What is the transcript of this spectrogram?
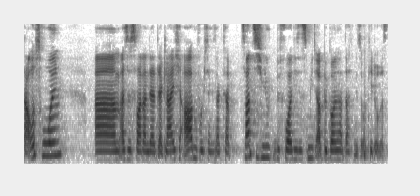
rausholen Ähm, also es war dann der, der gleiche Abend, wo ich dann gesagt habe, 20 Minuten bevor dieses Meetup begonnen hat, dachte ich mir so, okay Doris,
